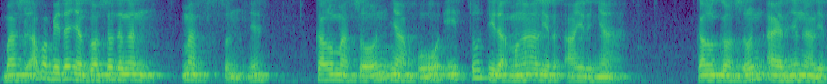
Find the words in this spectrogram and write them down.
basuh apa bedanya gosel dengan masun ya? Kalau masun nyapu itu tidak mengalir airnya. Kalau gosel airnya ngalir.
